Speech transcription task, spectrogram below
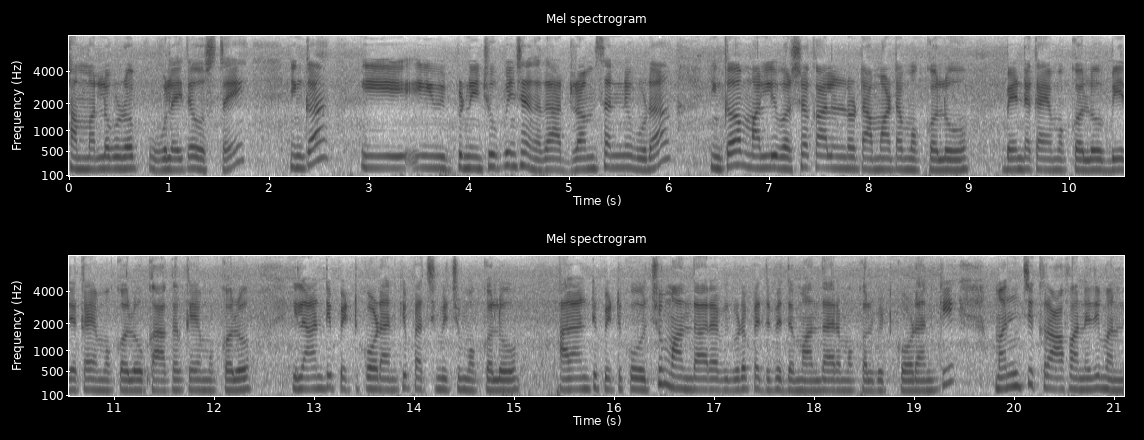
సమ్మర్లో కూడా పువ్వులు అయితే వస్తాయి. ఇంకా ఈ ఇప్పుడు నేను చూపించాను కదా ఆ డ్రమ్స్ అన్నీ కూడా ఇంకా మళ్ళీ వర్షాకాలంలో టమాటా మొక్కలు బెండకాయ మొక్కలు బీరకాయ మొక్కలు కాకరకాయ మొక్కలు ఇలాంటి పెట్టుకోవడానికి పచ్చిమిర్చి మొక్కలు అలాంటి పెట్టుకోవచ్చు. మందార అవి కూడా పెద్ద పెద్ద మందార మొక్కలు పెట్టుకోవడానికి మంచి క్రాఫ్ అనేది మనం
